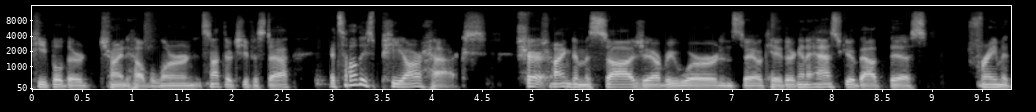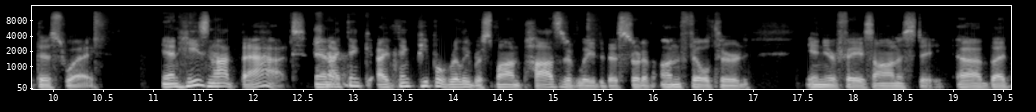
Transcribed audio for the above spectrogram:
people they're trying to help learn. It's not their chief of staff. It's all these PR hacks. Sure. Trying to massage every word and say, okay, they're going to ask you about this. Frame it this way. And he's not that. Sure. And I think I think people really respond positively to this sort of unfiltered in your face honesty. Uh, but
